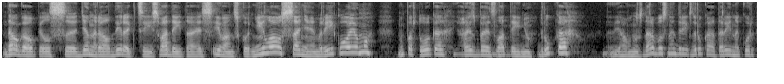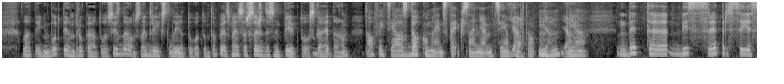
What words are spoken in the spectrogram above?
Daugaupils ģenerāla direkcijas vadītājs Ivans Korņīlovs saņēma rīkojumu nu, par to, ka jāizbeidz latīņu druka jaunus darbus nedrīkst drukāt, arī nekur latīņu burtiem drukātos izdevumus nedrīkst lietot. Un tāpēc mēs ar 65. skaitām. Oficiāls dokuments tiek saņemts ja, jā, par to. Jā, jā. jā bet uh, visas represijas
